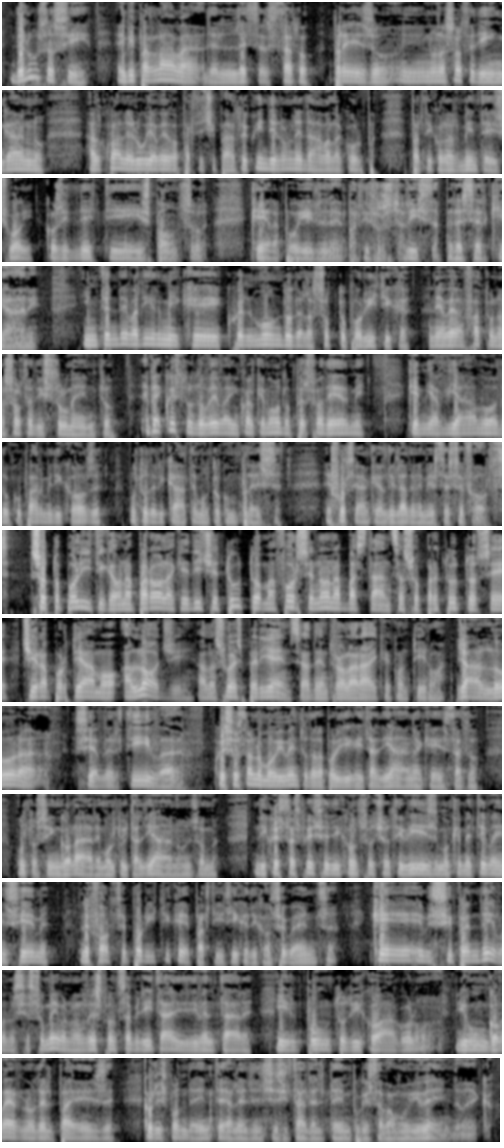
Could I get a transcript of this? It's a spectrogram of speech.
Deluso sì, e mi parlava dell'essere stato preso in una sorta di inganno al quale lui aveva partecipato e quindi non ne dava la colpa particolarmente ai suoi cosiddetti sponsor, che era poi il Partito Socialista, per essere chiari. Intendeva dirmi che quel mondo della sottopolitica ne aveva fatto una sorta di strumento e beh, questo doveva in qualche modo persuadermi che mi avviavo ad occuparmi di cose molto delicate, molto complesse e forse anche al di là delle mie stesse forze. Sottopolitica, una parola che dice tutto, ma forse non abbastanza, soprattutto se ci rapportiamo all'oggi, alla sua esperienza dentro la RAI che continua. Già allora si avvertiva questo strano movimento della politica italiana che è stato molto singolare, molto italiano, insomma, di questa specie di consociativismo che metteva insieme le forze politiche e partitiche di conseguenza che si prendevano, si assumevano la responsabilità di diventare il punto di coagulo di un governo del paese corrispondente alle necessità del tempo che stavamo vivendo. Ecco.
